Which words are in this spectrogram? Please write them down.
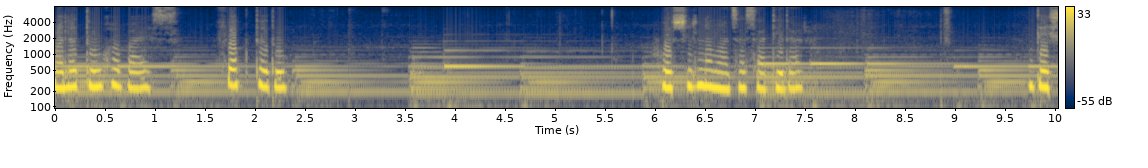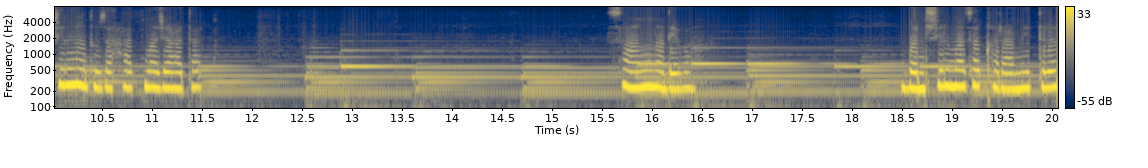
मला तू हवायस फक्त तू. होशील ना माझा साथीदार. देशील ना तुझा हात माझ्या हातात. सांग ना देवा बनशील माझा खरा मित्र?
